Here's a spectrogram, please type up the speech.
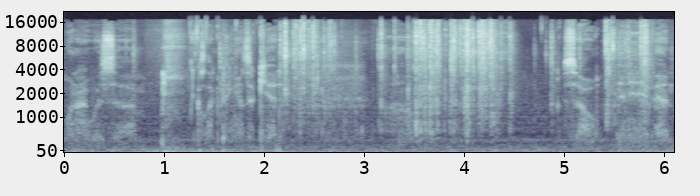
when I was uh, collecting as a kid. Um, so, in any event,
